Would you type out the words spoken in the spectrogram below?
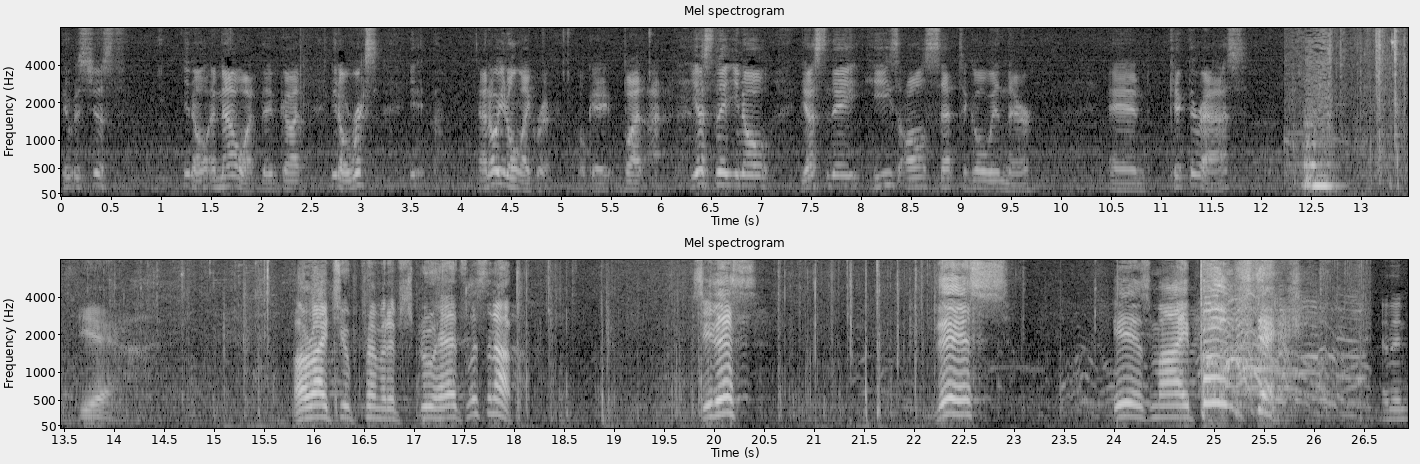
It was just, you know. And now what? They've got, you know, Rick's. I know you don't like Rick, okay, but yesterday, you know, yesterday he's all set to go in there and kick their ass. Yeah. All right, you primitive screwheads, listen up. See this? This is my boomstick! And then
